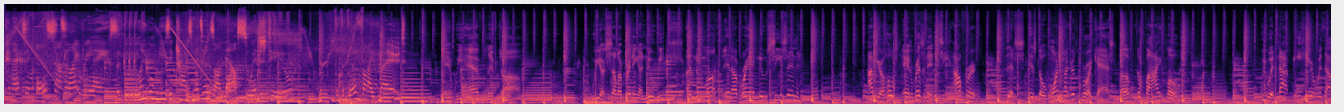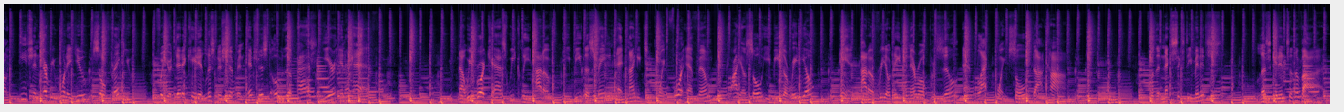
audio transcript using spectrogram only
Connecting all satellite relays. Global music transmitters are now switched to the, Vibe Mode. And we have liftoff. We are celebrating a new week, a new month, and a brand new season. I'm your host and resident T. Alfred. This is the 100th broadcast of the Vibe Mode. We would not be here without each and every one of you, so thank you for your dedicated listenership and interest over the past year and a half. Now, we broadcast weekly out of Ibiza, Spain at 92.4 FM, Playa Sol Ibiza Radio, and out of Rio de Janeiro, Brazil at blackpointsoul.com. The next 60 minutes, let's get into the vibe.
